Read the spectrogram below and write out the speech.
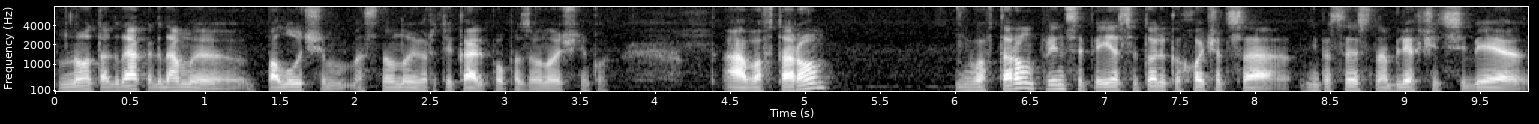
но тогда, когда мы получим основную вертикаль по позвоночнику. А во втором, во втором, в принципе, если только хочется непосредственно облегчить себе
